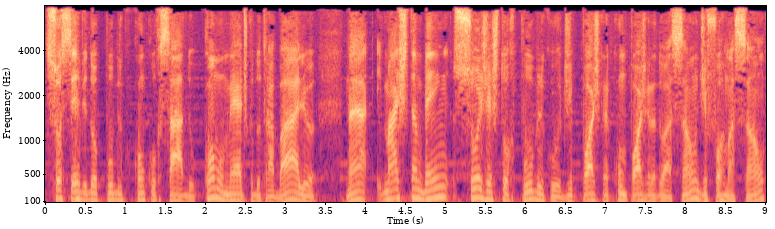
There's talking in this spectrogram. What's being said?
sou servidor público concursado como médico do trabalho, né? Mas também sou gestor público de pós, com pós-graduação, de formação,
